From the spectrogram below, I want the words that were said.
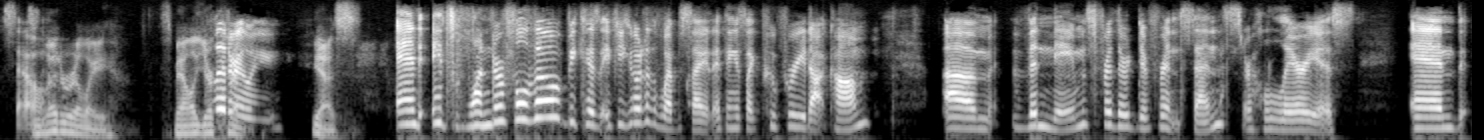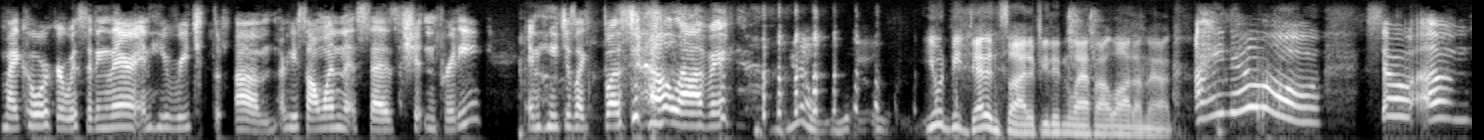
So Literally. Smell your crap. literally. Yes. And it's wonderful though because if you go to the website, I think it's like poopourri.com, um, the names for their different scents are hilarious. And my coworker was sitting there and he reached um, or he saw one that says shit and pretty and he just like busted out laughing. Yeah. You would be dead inside if you didn't laugh out loud on that. I know. So, um,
